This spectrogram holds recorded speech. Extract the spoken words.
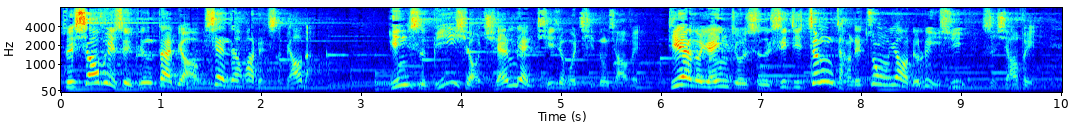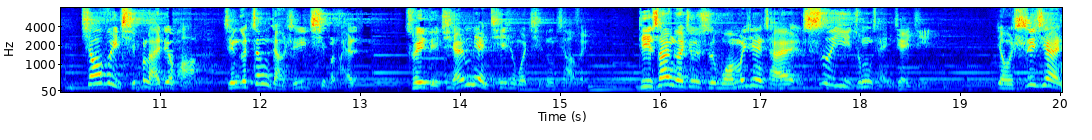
所以消费水平代表现代化的指标的，因此必须要全面提升和启动消费。第二个原因就是实际增长的重要的内需是消费，消费起不来的话，整个增长是一起不来的，所以得全面提升和启动消费。第三个就是我们现在四亿中产阶级，要实现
